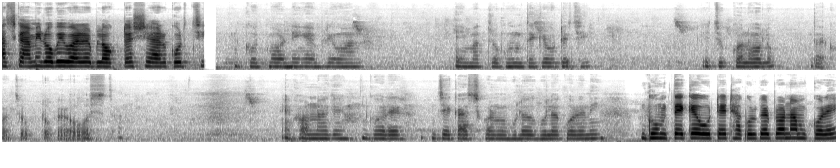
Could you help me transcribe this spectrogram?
আজকে আমি রবিবারের ব্লগটা শেয়ার করছি। গুড মর্নিং এভরিওয়ান এইমাত্র ঘুম থেকে উঠেছি। কিছুক্ষণ হলো। দেখো চোখ টোকের অবস্থা। এখন আগে ঘরের যে কাজকর্মগুলো, ওগুলো করে নিই। ঘুম থেকে উঠে ঠাকুরকে প্রণাম করে।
